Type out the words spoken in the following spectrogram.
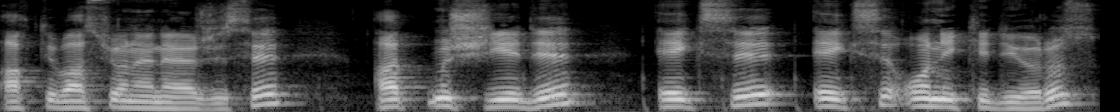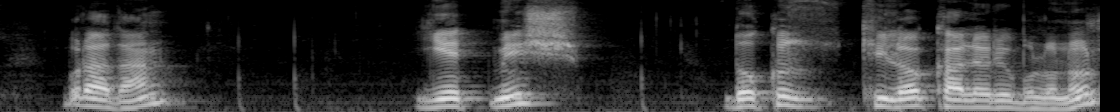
aktivasyon enerjisi 67 eksi eksi 12 diyoruz. Buradan 79 kilo kalori bulunur.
